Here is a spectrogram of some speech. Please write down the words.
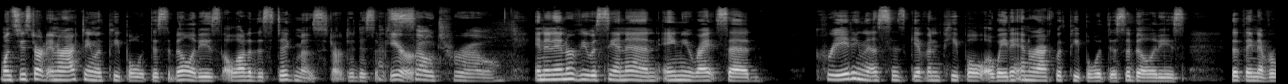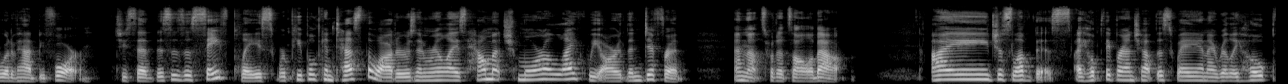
Once you start interacting with people with disabilities, a lot of the stigmas start to disappear. So true. In an interview with CNN, Amy Wright said, Creating this has given people a way to interact with people with disabilities that they never would have had before. She said, This is a safe place where people can test the waters and realize how much more alike we are than different. And that's what it's all about. I just love this. I hope they branch out this way, and I really hope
